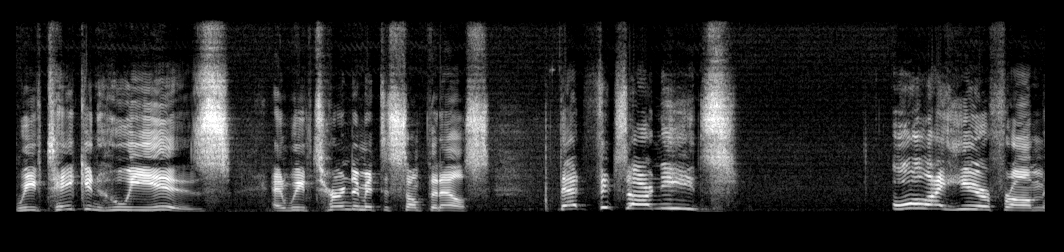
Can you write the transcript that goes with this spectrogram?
We've taken who he is and we've turned him into something else that fits our needs. all I hear from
